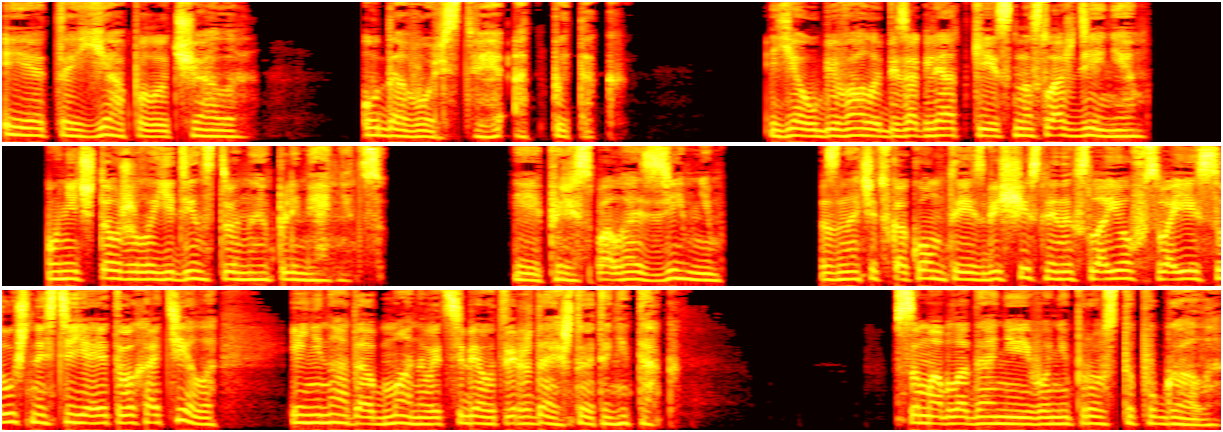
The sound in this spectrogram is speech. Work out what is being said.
и это я получала удовольствие от пыток. Я убивала без оглядки и с наслаждением. Уничтожила единственную племянницу. И переспала с зимним. Значит, в каком-то из бесчисленных слоев своей сущности я этого хотела, и не надо обманывать себя, утверждая, что это не так. Самообладание его не просто пугало.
